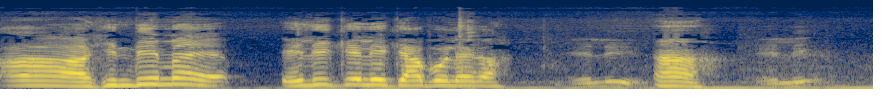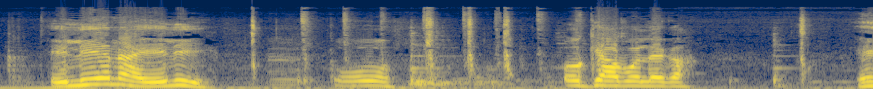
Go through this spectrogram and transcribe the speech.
आ, हिंदी में एली के लिए क्या बोलेगा? एली। हाँ। एली। एली है ना एली? ओ ओ क्या बोलेगा ए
